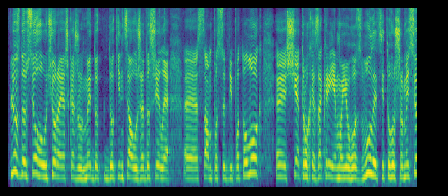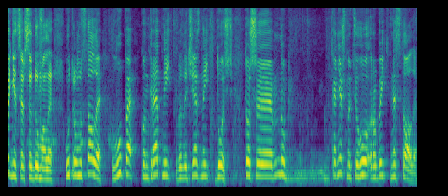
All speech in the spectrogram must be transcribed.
Плюс до всього, вчора я ж кажу, ми до, до кінця вже дошили е, сам по собі потолок. Е, ще трохи закриємо його з вулиці, тому що ми сьогодні це все думали. Утром устали, лупе конкретний величезний дощ. Тож, е, ну. Звісно, цього робити не стали.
